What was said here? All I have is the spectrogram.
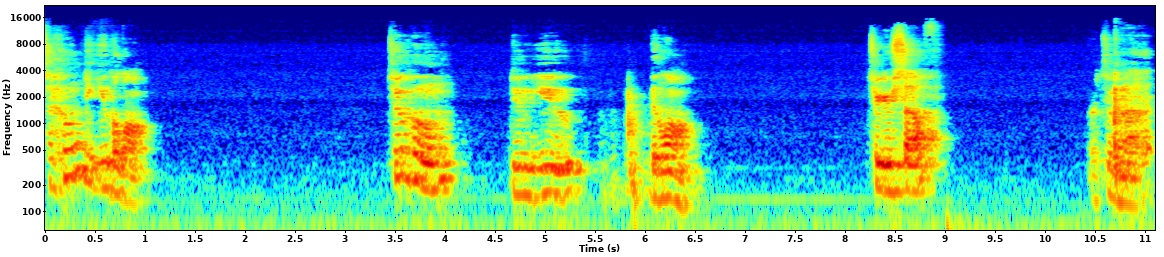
To whom do you belong? To whom do you belong? To yourself or to another?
